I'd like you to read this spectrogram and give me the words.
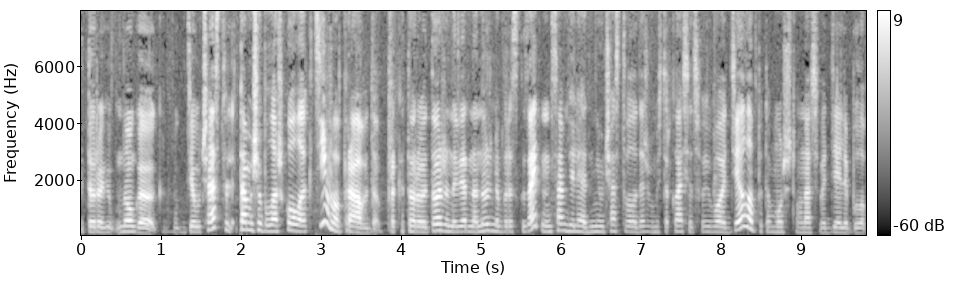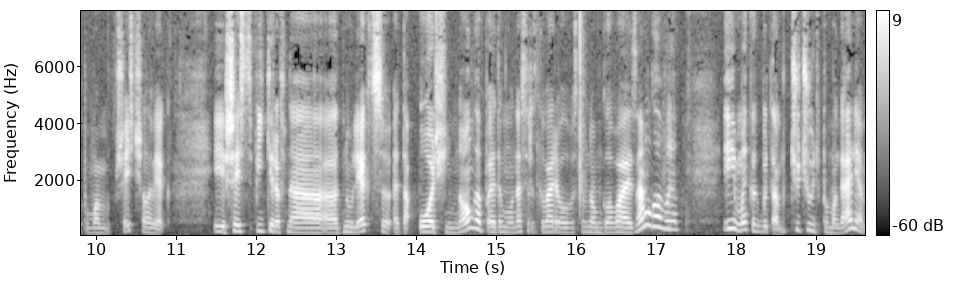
которые много как бы, где участвовали. Там еще была школа актива, правда, про которую тоже, наверное, нужно бы рассказать. Но на самом деле я не участвовала даже в мастер-классе от своего отдела, потому что у нас в отделе было, по-моему, 6 человек. И 6 спикеров на одну лекцию — это очень много, поэтому у нас разговаривал в основном глава и замглавы, и мы как бы там чуть-чуть помогали.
